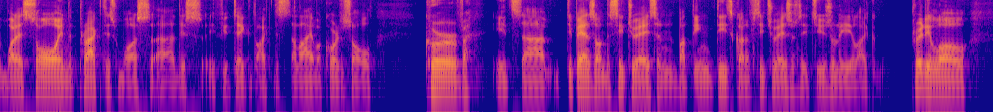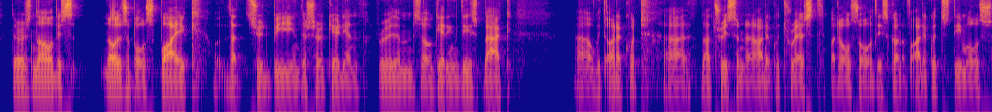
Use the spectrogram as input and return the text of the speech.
what I saw in the practice was uh, this: if you take like the saliva cortisol curve, it uh, depends on the situation, but in these kind of situations, it's usually like pretty low. There's now this noticeable spike that should be in the circadian rhythm. So getting this back. Uh, with adequate uh, nutrition and adequate rest, but also this kind of adequate stimulus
